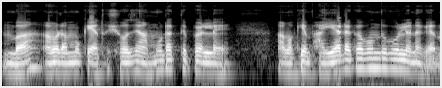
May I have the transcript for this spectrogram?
বা আমার আম্মুকে এত সহজে আম্মু ডাকতে পারলে আমাকে ভাইয়া ডাকা বন্ধ করলে না কেন?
